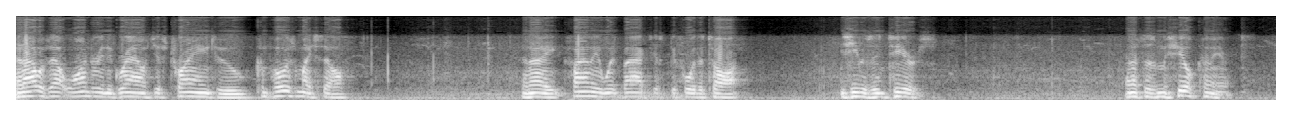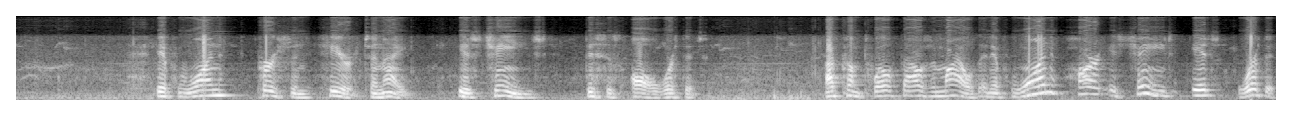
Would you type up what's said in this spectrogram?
And I was out wandering the grounds just trying to compose myself. And I finally went back just before the talk. She was in tears. And I says, Michelle, come here. If one person here tonight is changed this is all worth it. I've come 12,000 miles, and if one heart is changed, it's worth it.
